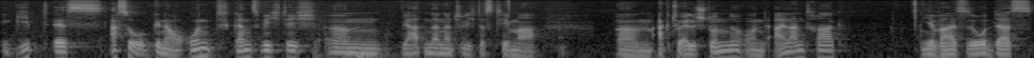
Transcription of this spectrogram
gibt es, ach so, genau, und ganz wichtig, ähm, wir hatten dann natürlich das Thema ähm, Aktuelle Stunde und Eilantrag. Hier war es so, dass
